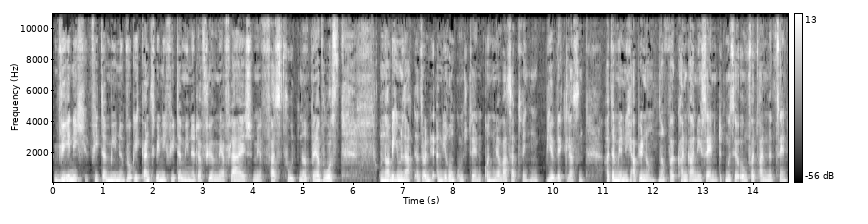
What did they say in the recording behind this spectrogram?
wenig Vitamine, wirklich ganz wenig Vitamine, dafür mehr Fleisch, mehr Fastfood, ne? mehr Wurst. Und dann habe ich ihm gesagt, er soll die Ernährung umstellen und mehr Wasser trinken, Bier weglassen. Hat er mir nicht abgenommen, ne? weil kann gar nicht sein. Das muss ja irgendwas anderes sein.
